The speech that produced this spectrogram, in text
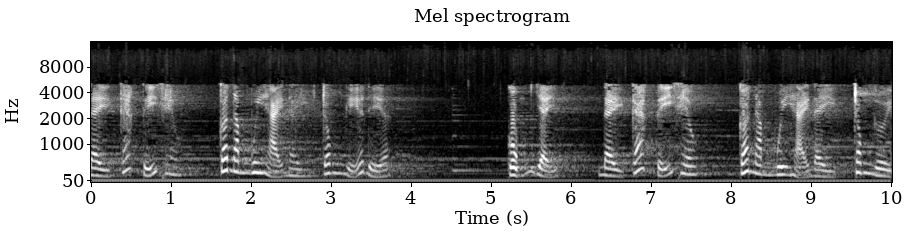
Này các tỷ kheo, có năm nguy hại này trong nghĩa địa. Cũng vậy, này các tỷ kheo, có năm nguy hại này trong người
